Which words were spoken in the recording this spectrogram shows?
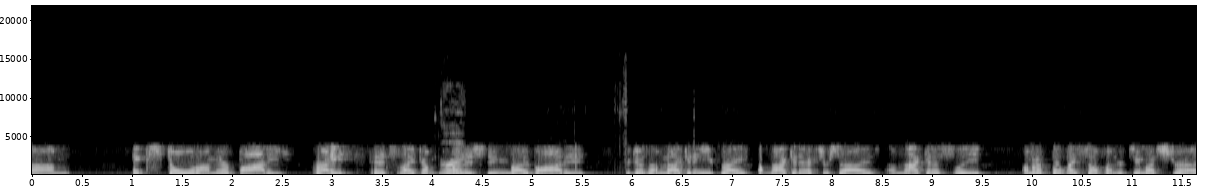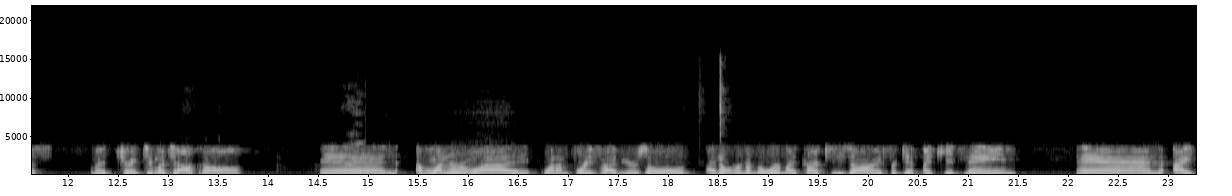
um, extolled on their body, right? It's like I'm right. punishing my body because I'm not going to eat right, I'm not going to exercise, I'm not going to sleep, I'm going to put myself under too much stress, I'm going to drink too much alcohol, and right. I'm wondering why when I'm 45 years old, I don't remember where my car keys are, I forget my kid's name, and I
